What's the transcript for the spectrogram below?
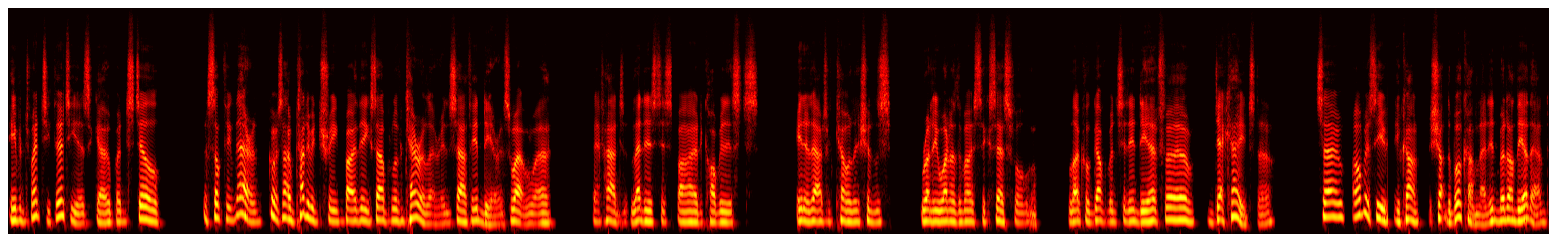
even 20, 30 years ago, but still there's something there. And of course, I'm kind of intrigued by the example of Kerala in South India as well, where They've had Leninist inspired communists in and out of coalitions, running one of the most successful local governments in India for decades now. So obviously, you, you can't shut the book on Lenin, but on the other hand,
